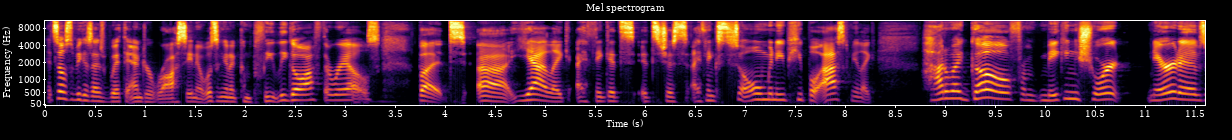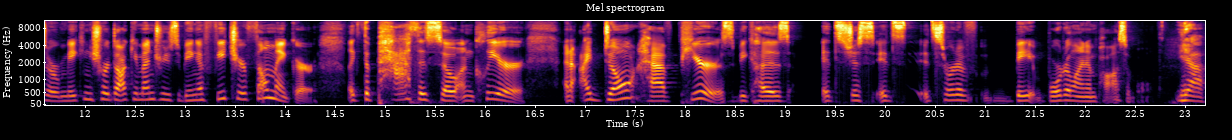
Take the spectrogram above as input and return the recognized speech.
It's also because I was with Andrew Rossi and it wasn't going to completely go off the rails. But uh yeah, like I think it's it's just I think so many people ask me like how do I go from making short narratives or making short documentaries to being a feature filmmaker? Like the path is so unclear. And I don't have peers because it's just it's it's sort of borderline impossible. Yeah,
